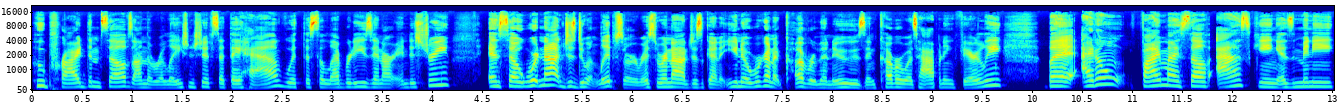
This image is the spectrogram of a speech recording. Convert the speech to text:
who pride themselves on the relationships that they have with the celebrities in our industry. And so we're not just doing lip service. We're not just going to, you know, we're going to cover the news and cover what's happening fairly. But I don't find myself asking as many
